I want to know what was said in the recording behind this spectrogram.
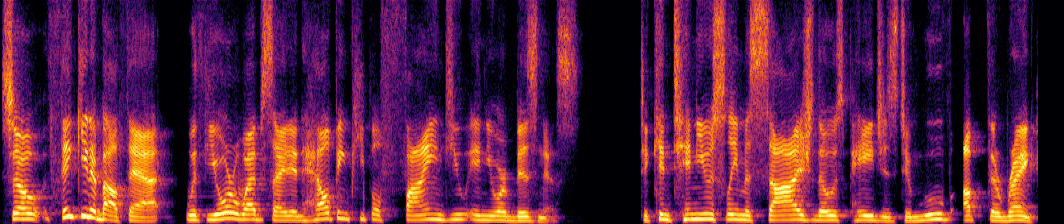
So, thinking about that with your website and helping people find you in your business, to continuously massage those pages to move up the rank.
